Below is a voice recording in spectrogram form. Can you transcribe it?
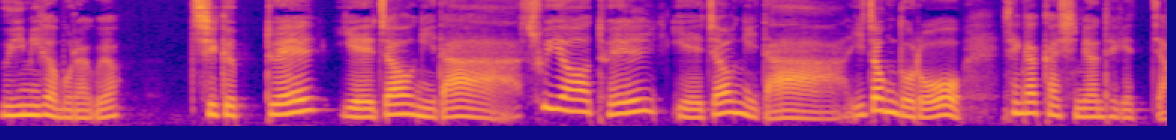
의미가 뭐라고요? 지급될 예정이다. 수여될 예정이다. 이 정도로 생각하시면 되겠죠.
